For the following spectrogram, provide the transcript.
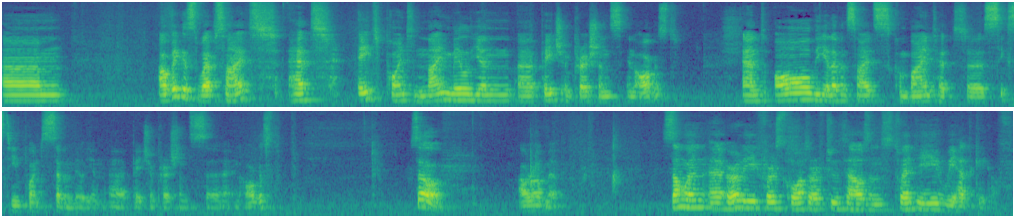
um, our biggest website had 8.9 million uh, page impressions in August and all the 11 sites combined had 16.7 uh, million uh, page impressions uh, in August. So, our roadmap. Somewhere uh, early first quarter of 2020, we had the kickoff.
